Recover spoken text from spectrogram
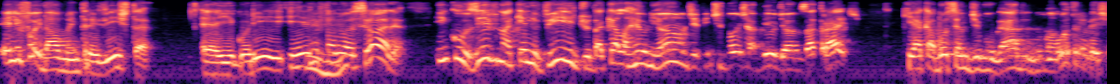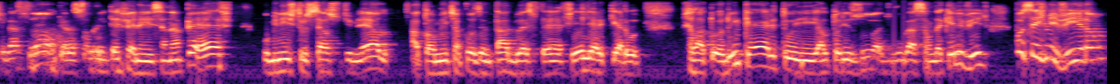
ele foi dar uma entrevista, é, Igor, e, e ele uhum. falou assim: olha Inclusive, naquele vídeo daquela reunião de 22 de abril de anos atrás, que acabou sendo divulgado numa outra investigação, que era sobre a interferência na PF, o ministro Celso de Mello, atualmente aposentado do STF, ele era, que era o relator do inquérito e autorizou a divulgação daquele vídeo. Vocês me viram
